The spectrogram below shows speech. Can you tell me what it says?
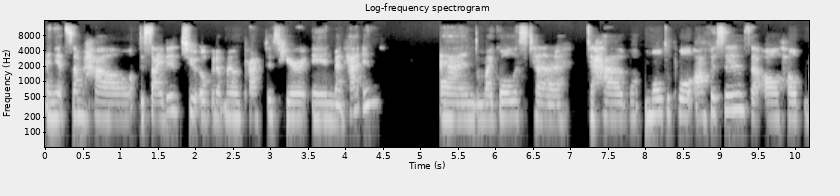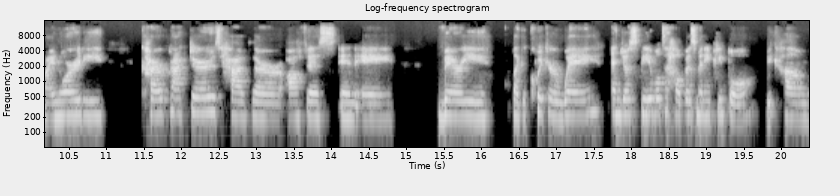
and yet somehow decided to open up my own practice here in Manhattan. And my goal is to, to have multiple offices that all help minority chiropractors have their office in a very like a quicker way and just be able to help as many people become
